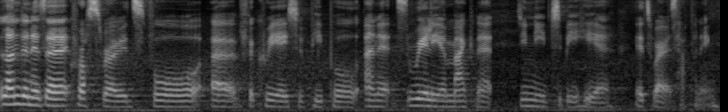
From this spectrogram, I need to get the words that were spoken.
London is a crossroads for, uh, for creative people and it's really a magnet. You need to be here. It's where it's happening.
